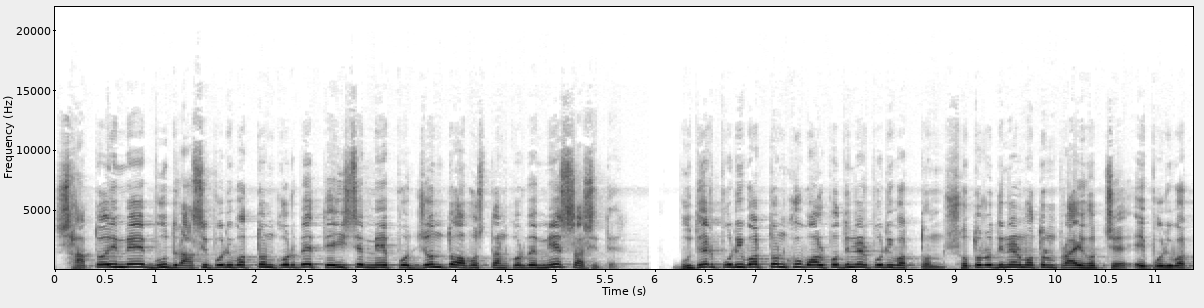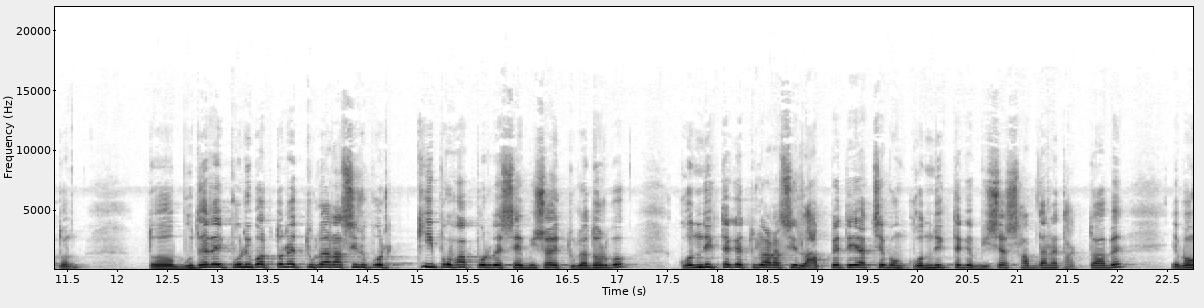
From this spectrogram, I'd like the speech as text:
সাতই মে বুধ রাশি পরিবর্তন করবে, তেইশে মে পর্যন্ত অবস্থান করবে মেষ রাশিতে। বুধের পরিবর্তন খুব অল্প দিনের পরিবর্তন, সতেরো দিনের মতন প্রায় হচ্ছে এই পরিবর্তন। তো বুধের এই পরিবর্তনে তুলা রাশির উপর কী প্রভাব পড়বে সে বিষয়ে তুলে ধরব। কোন দিক থেকে তুলা রাশি লাভ পেতে যাচ্ছে এবং কোন দিক থেকে বিশেষ সাবধানে থাকতে হবে এবং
